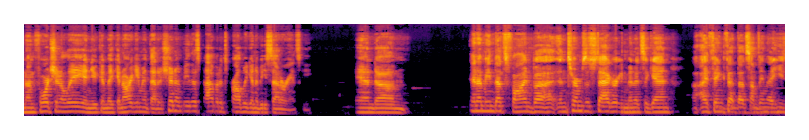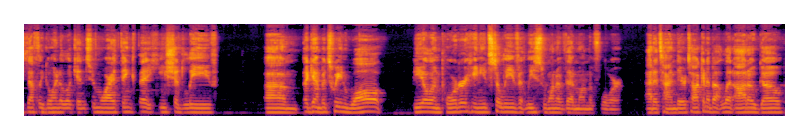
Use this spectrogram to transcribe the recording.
and unfortunately, and you can make an argument that it shouldn't be this guy, but it's probably going to be Satoransky. And, um, and I mean, that's fine. But in terms of staggering minutes, again, I think that that's something that he's definitely going to look into more. I think that he should leave. Um, again, between Wall, Beal, and Porter, he needs to leave at least one of them on the floor at a time. They're talking about let Otto go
